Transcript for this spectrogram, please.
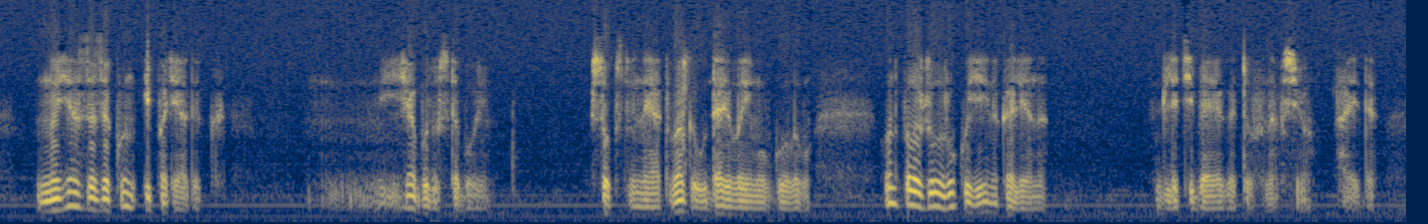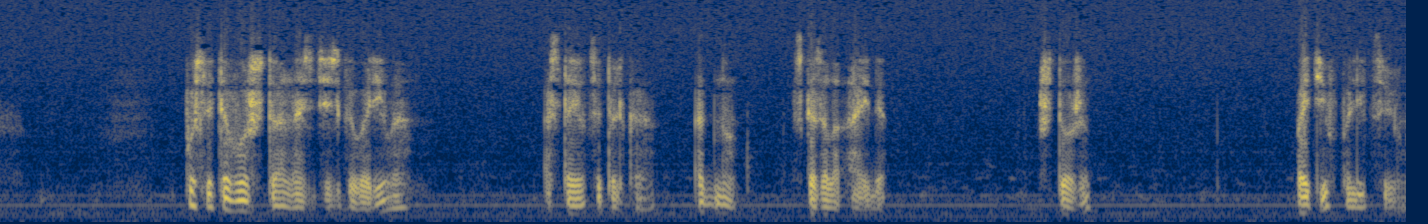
— «но я за закон и порядок. Я буду с тобой. Собственная отвага ударила ему в голову. Он положил руку ей на колено. «Для тебя я готов на все, Айда». После того, что она здесь говорила, остается только одно, сказала Айда. Что же? Пойти в полицию.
